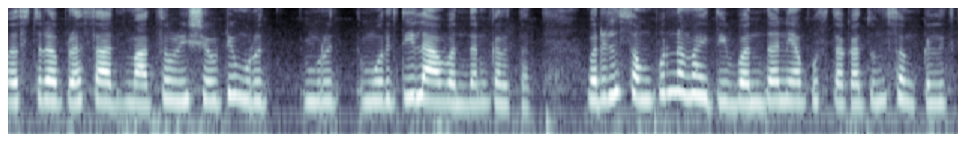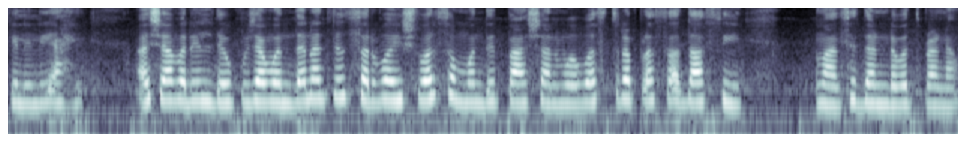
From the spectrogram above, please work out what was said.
वस्त्र, प्रसाद, माचोळी, शेवटी मूर्तीला वंदन करतात. वरील संपूर्ण माहिती वंदन या पुस्तकातून संकलित केलेली आहे. अशावरील देवपूजा वंदनातील सर्व ईश्वर संबंधित पाषाण व वस्त्र प्रसादासी माझे दंडवत प्रणाम.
